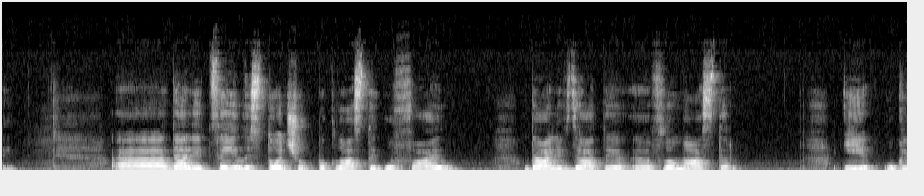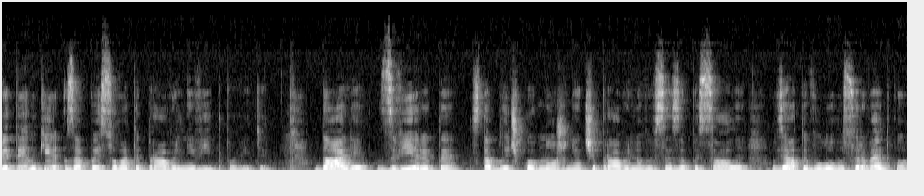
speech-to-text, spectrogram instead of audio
Е, Далі цей листочок покласти у файл, далі взяти е, фломастер і у клітинки записувати правильні відповіді. Далі звірити з табличкою множення, чи правильно ви все записали, взяти вологу серветку,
